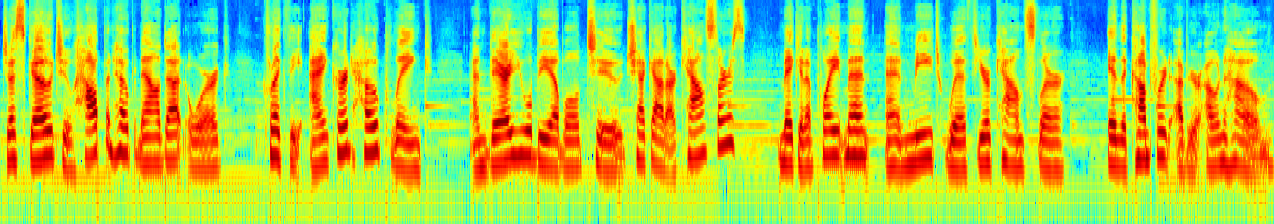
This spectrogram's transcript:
Just go to helpandhopenow.org, click the Anchored Hope link, and there you will be able to check out our counselors, make an appointment, and meet with your counselor in the comfort of your own home.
